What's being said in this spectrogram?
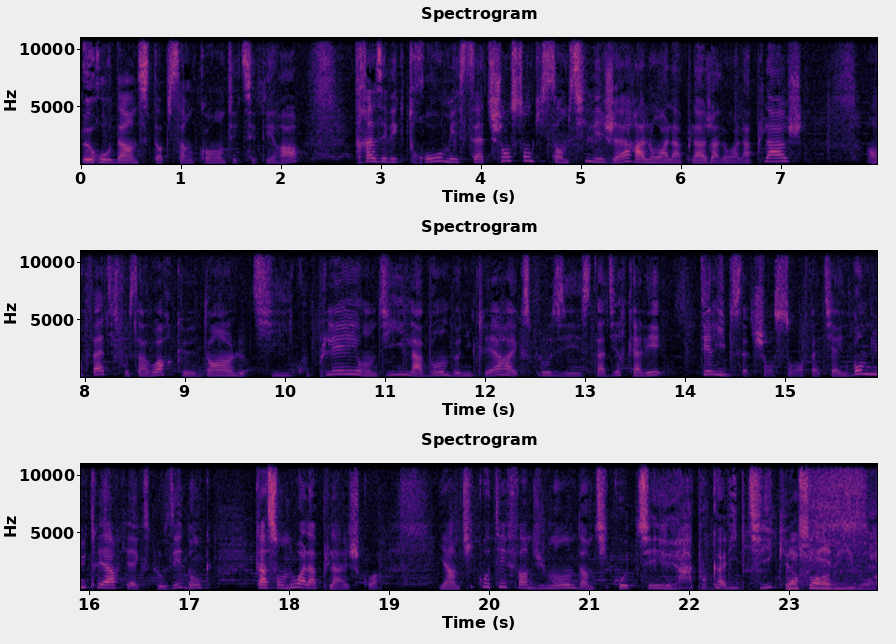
Eurodance, Top 50, etc. Très électro, mais cette chanson qui semble si légère, Allons à la plage, allons à la plage. En fait, il faut savoir que dans le petit couplet, on dit la bombe nucléaire a explosé. C'est-à-dire qu'elle est terrible cette chanson. En fait, il y a une bombe nucléaire qui a explosé, donc cassons-nous à la plage, quoi. Il y a un petit côté fin du monde, un petit côté apocalyptique. Pensons à vivre.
